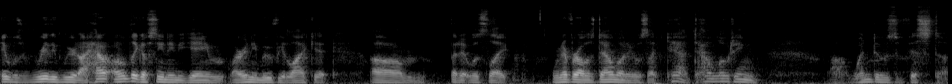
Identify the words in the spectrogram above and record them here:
it was really weird. I ha- I don't think I've seen any game or any movie like it. Um, but it was like whenever I was downloading, it was like yeah, downloading uh, Windows Vista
